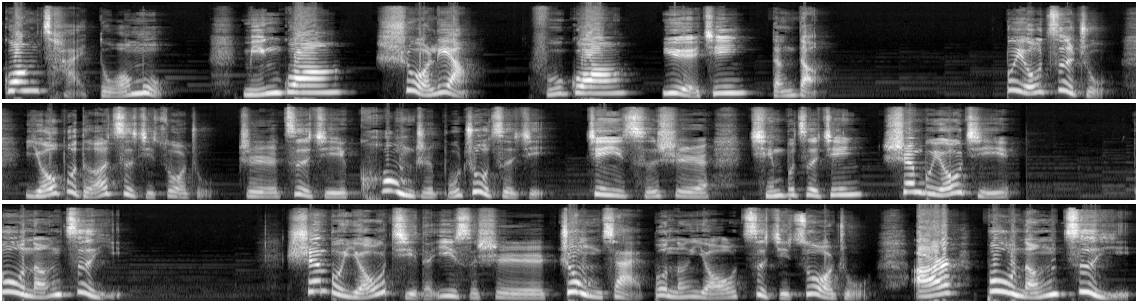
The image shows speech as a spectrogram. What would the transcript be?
光彩夺目、明光烁亮、浮光跃金等等。不由自主，由不得自己做主，指自己控制不住自己。近义词是情不自禁、身不由己、不能自已。身不由己的意思是重在不能由自己做主，而不能自已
